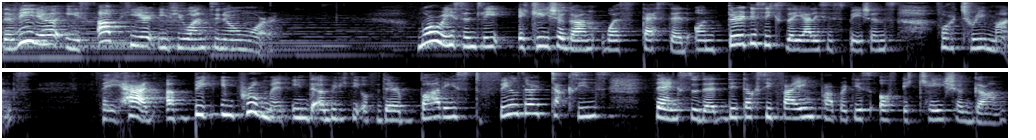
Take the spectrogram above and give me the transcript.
The video is up here if you want to know more. More recently, acacia gum was tested on 36 dialysis patients for three months. They had a big improvement in the ability of their bodies to filter toxins thanks to the detoxifying properties of acacia gum.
